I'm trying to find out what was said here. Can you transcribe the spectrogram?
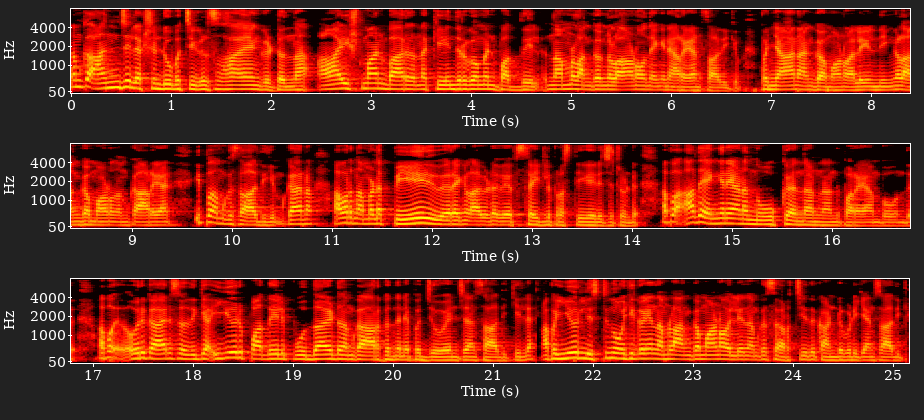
നമുക്ക് അഞ്ച് ലക്ഷം രൂപ ചികിത്സാ സഹായം കിട്ടുന്ന ആയുഷ്മാൻ ഭാരത് എന്ന കേന്ദ്ര ഗവൺമെന്റ് പദ്ധതിയിൽ നമ്മൾ അംഗങ്ങളാണോ എന്ന് എങ്ങനെ അറിയാൻ സാധിക്കും? ഇപ്പം ഞാൻ അംഗമാണോ അല്ലെങ്കിൽ നിങ്ങൾ അംഗമാണോ നമുക്ക് അറിയാൻ ഇപ്പോൾ നമുക്ക് സാധിക്കും. കാരണം അവർ നമ്മുടെ പേര് വിവരങ്ങൾ അവരുടെ വെബ്സൈറ്റിൽ പ്രസിദ്ധീകരിച്ചിട്ടുണ്ട്. അപ്പോൾ അത് എങ്ങനെയാണ് നോക്കുക എന്നാണ് ഞാൻ പറയാൻ പോകുന്നത്. അപ്പോൾ ഒരു കാര്യം ശ്രദ്ധിക്കുക ഈ ഒരു പദ്ധതിയിൽ പുതുതായിട്ട് നമുക്ക് ആർക്കും തന്നെ ഇപ്പോൾ ജോയിൻ ചെയ്യാൻ സാധിക്കില്ല. അപ്പോൾ ഈ ഒരു ലിസ്റ്റ് നോക്കിക്കഴിഞ്ഞാൽ നമ്മൾ അംഗമാണോ അല്ലേ നമുക്ക് സെർച്ച് ചെയ്ത് കണ്ടുപിടിക്കാൻ സാധിക്കും.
